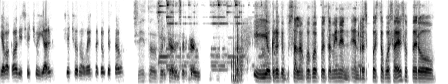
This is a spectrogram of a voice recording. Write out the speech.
ya bajó a 18 y algo, 18.90 creo que estaba. Sí, estaba cerca de cerca de... Y yo creo que pues a lo mejor fue pues también en, en, respuesta pues a eso, pero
